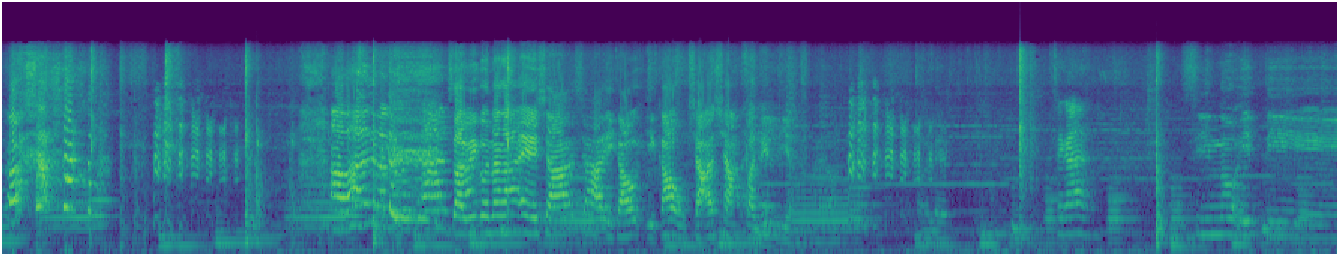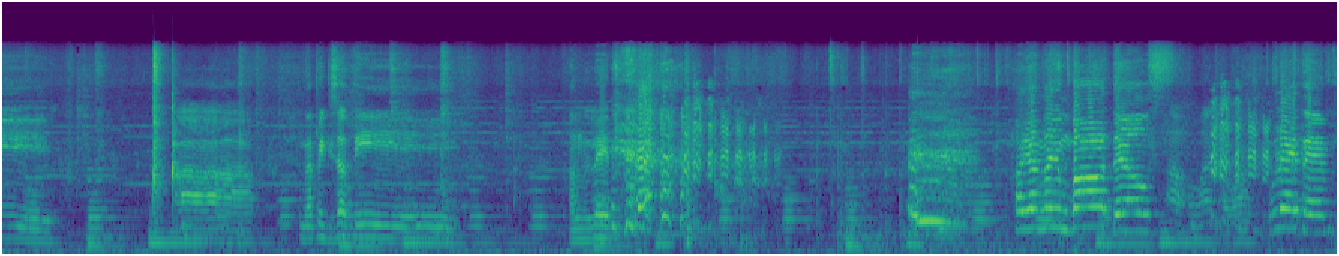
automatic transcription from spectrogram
Awan, malutas. Sabi ko na nga eh, siya, siya, ikaw, ikaw, siya, siya, Padilla. Ayun. Ulit. Sige. Sino iti ah napigsa ti ang late. Ayan na yung battles. Ah, awan. Ulitin.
